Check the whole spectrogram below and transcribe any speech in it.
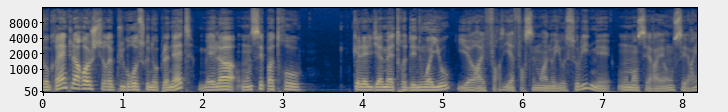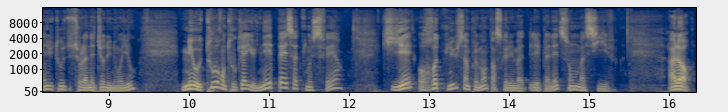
Donc rien que la roche serait plus grosse que nos planètes, mais là on ne sait pas trop quel est le diamètre des noyaux. Il y, aurait a forcément un noyau solide, mais on n'en sait, on sait rien du tout sur la nature du noyau. Mais autour, en tout cas, il y a une épaisse atmosphère qui est retenue simplement parce que les, planètes sont massives. Alors,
